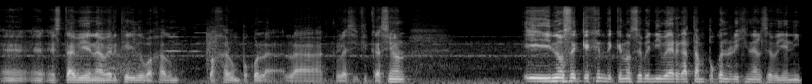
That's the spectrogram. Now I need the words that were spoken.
eh, eh, está bien haber querido bajar un, bajar un poco la, clasificación. Y no sé qué gente que no se ve ni verga, tampoco en el original se veía ni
